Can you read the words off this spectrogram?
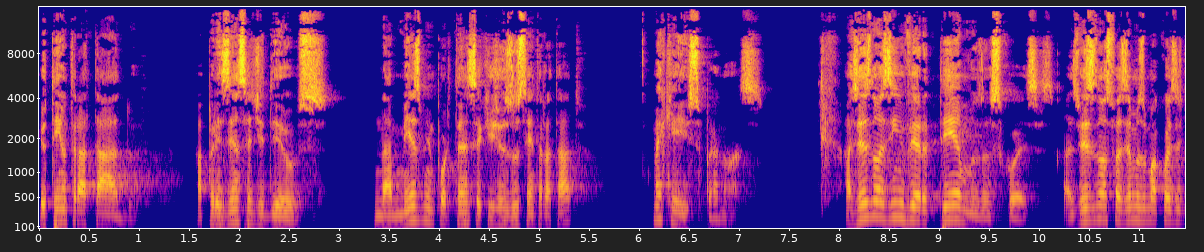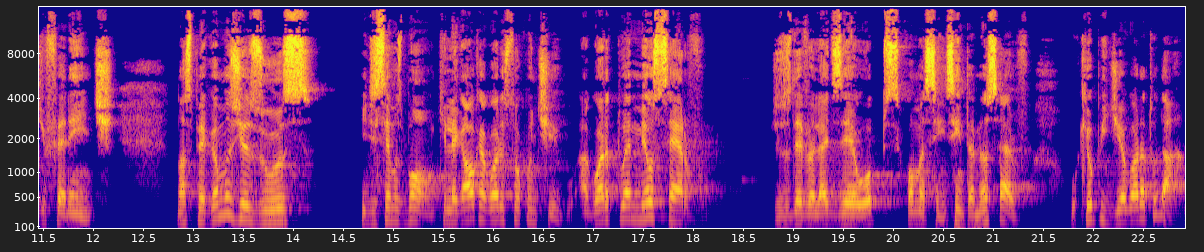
eu tenho tratado a presença de Deus na mesma importância que Jesus tem tratado? Como é que é isso para nós? Às vezes nós invertemos as coisas. Às vezes nós fazemos uma coisa diferente. Nós pegamos Jesus e dissemos: Bom, que legal que agora eu estou contigo. Agora tu é meu servo. Jesus deve olhar e dizer: Ops, como assim? Sim, tu é meu servo. O que eu pedi agora tu dá.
